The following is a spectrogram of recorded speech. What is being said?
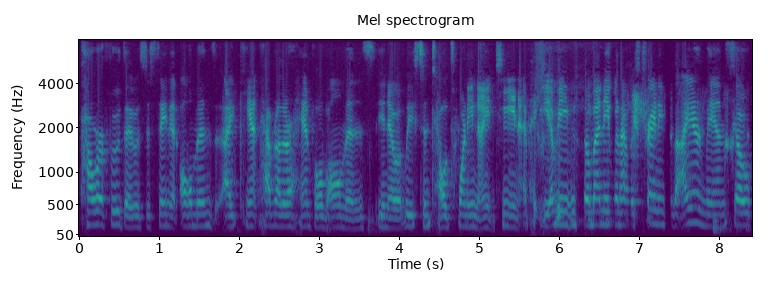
power foods. I was just saying that almonds, I can't have another handful of almonds, you know, at least until 2019. I've, I've eaten so many when I was training for the Ironman. So,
